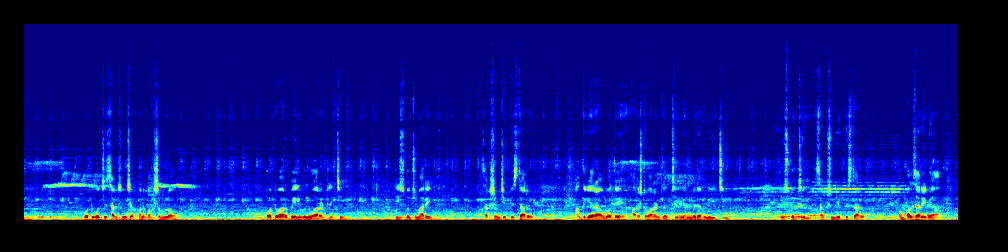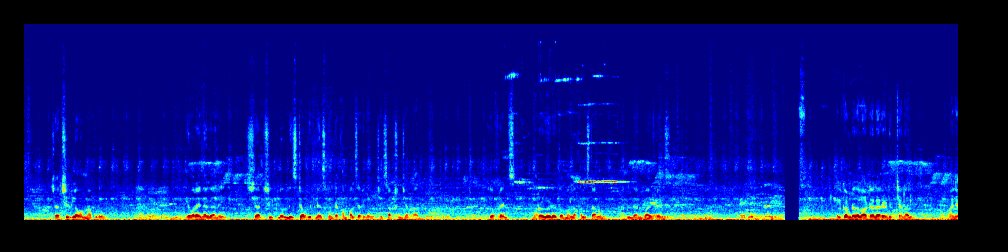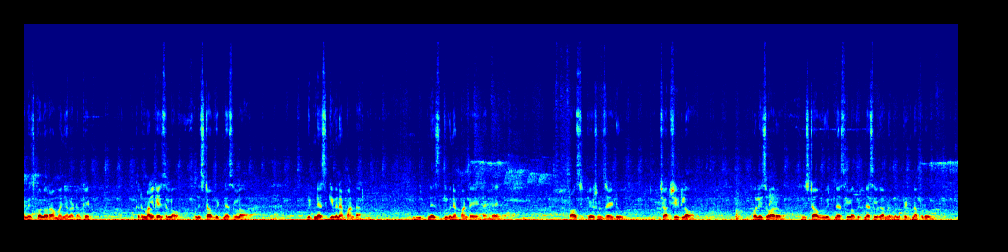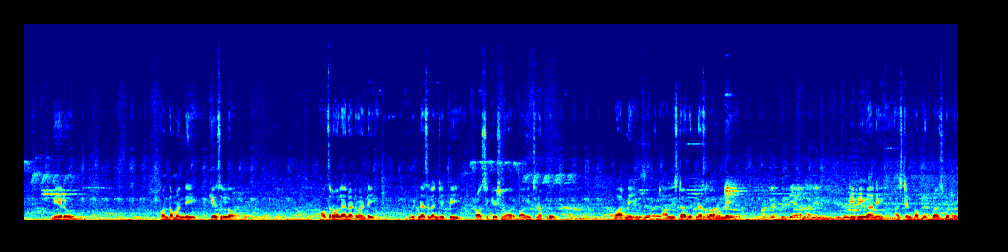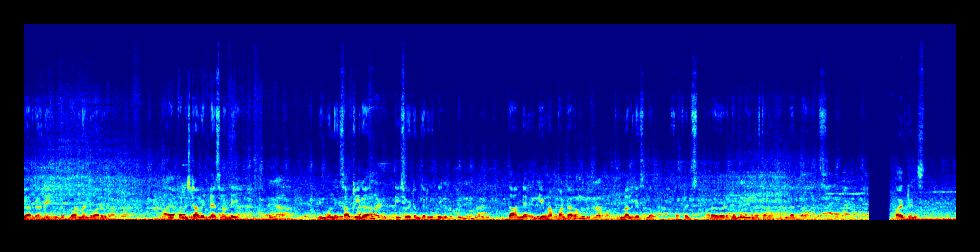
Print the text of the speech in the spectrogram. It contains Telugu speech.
కోర్టుకు వచ్చి సాక్ష్యం చెప్పని పక్షంలో కోర్టు వారు బెయిలబుల్ వారెంట్లు ఇచ్చి తీసుకొచ్చి మరి సాక్ష్యం చెప్పిస్తారు. అందుకే రాకపోతే అరెస్ట్ వారెంట్లు వచ్చి ఎన్బిడబ్ల్యూ ఇచ్చి తీసుకొచ్చి సాక్ష్యం చెప్పిస్తారు. కంపల్సరీగా ఛార్జ్ షీట్లో ఉన్నప్పుడు ఎవరైనా కానీ ఛార్జ్ షీట్లో లిస్ట్ ఆఫ్ విట్నెస్ ఉంటే కంపల్సరీగా వచ్చి సాక్ష్యం చెప్పాలి. సో ఫ్రెండ్స్ మరో వీడియోతో మళ్ళీ కలుస్తాను. అది దాని bye friends. Welcome to the లాటల్ YouTube channel my name is Kolo Ramanjal advocate criminal కేసుల్లో లిస్ట్ ఆఫ్ విట్నెస్లో విట్నెస్ గివెన్ అప్ అంటారు. విట్నెస్ గివెన్ అప్ అంటే ఏంటంటే ప్రాసిక్యూషన్ సైడు షీట్లో పోలీసు వారు లిస్ట్ ఆఫ్ విట్నెస్లో విట్నెస్లుగా మిమ్మల్ని పెట్టినప్పుడు మీరు కొంతమంది కేసుల్లో అవసరం లేనటువంటి విట్నెస్లు అని చెప్పి ప్రాసిక్యూషన్ వారు భావించినప్పుడు వారిని ఆ లిస్ట్ ఆఫ్ విట్నెస్లో నుండి డీపీ కానీ అసిస్టెంట్ పబ్లిక్ ప్రాసిక్యూటర్ గారు కానీ గవర్నమెంట్ వారు ఆ యొక్క లిస్ట్ ఆఫ్ విట్నెస్ నుండి మిమ్మల్ని సాక్షులుగా తీసివేయటం జరుగుద్ది. దాన్నే గివెన్ అప్ అంటారు క్రిమినల్ కేసులో. ఫ్రెండ్స్. మరో వీడియోతో మళ్ళీ కలుస్తాను. అది hi friends.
